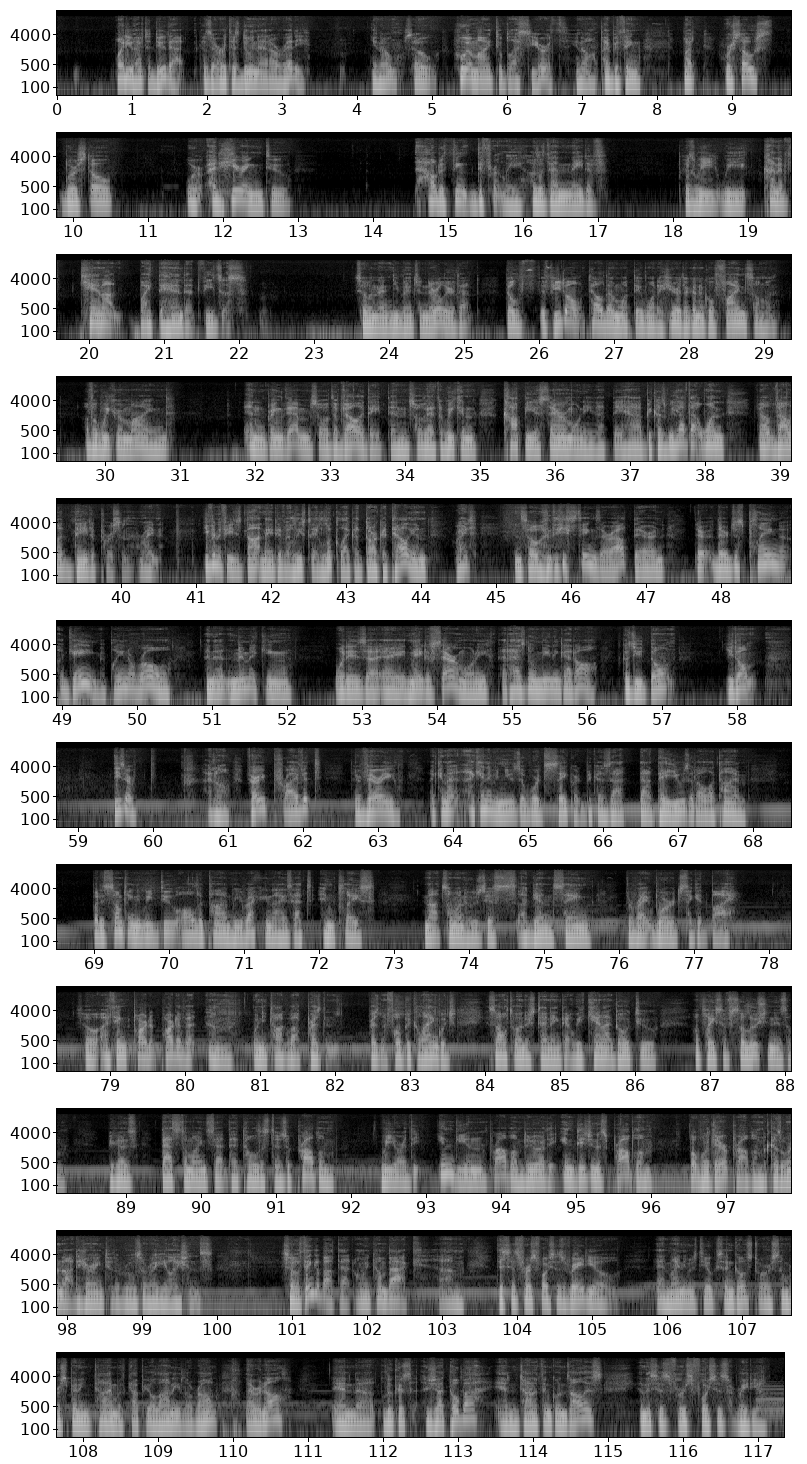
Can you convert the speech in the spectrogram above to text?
why do you have to do that? Because the earth is doing that already, you know. So who am I to bless the earth, you know, type of thing. But we're so we're still we're adhering to how to think differently other than native, because we we kind of cannot bite the hand that feeds us. So, and then you mentioned earlier that they'll, if you don't tell them what they want to hear, they're going to go find someone of a weaker mind and bring them so to validate them so that we can copy a ceremony that they have because we have that one valid native person, right? Even if he's not native, at least they look like a dark Italian, right? And so these things are out there and they're they're just playing a game, playing a role, and that mimicking what is a, a native ceremony that has no meaning at all because you don't you don't these are I don't know very private. They're very I cannot I can't even use the word sacred because that that they use it all the time. But it's something that we do all the time. We recognize that's in place not someone who's just again saying the right words to get by. So I think part of part of it um, when you talk about president president phobic language is also understanding that we cannot go to a place of solutionism because that's the mindset that told us there's a problem. We are the Indian problem. We are the indigenous problem, but we're their problem because we're not adhering to the rules and regulations. So think about that when we come back. Um, this is First Voices Radio, and my name is Tiokasin Ghost and we're spending time with Kapiolani Laron, Laranal and uh, Lucas Jatoba and Jonathan Gonzalez, and this is First Voices Radio.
